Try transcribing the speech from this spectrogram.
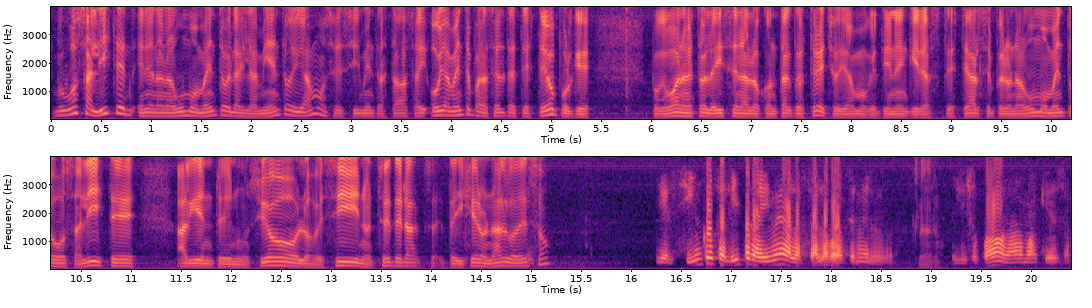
¿Vos saliste en, algún momento del aislamiento, digamos? Es decir, mientras estabas ahí, obviamente para hacerte el testeo, porque, porque bueno, esto le dicen a los contactos estrechos, digamos, que tienen que ir a testearse, pero en algún momento vos saliste, alguien te denunció, los vecinos, etcétera, ¿te dijeron algo de eso? Y el 5 salí para irme a la sala para hacerme el, claro. el hisopado, nada más que eso.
